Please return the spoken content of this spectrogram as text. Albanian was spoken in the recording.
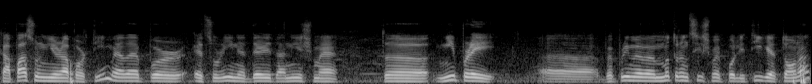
Ka pasur një raportim edhe për ecurinë e deritanishme të një prej veprimeve më të rëndësishme politike tona,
